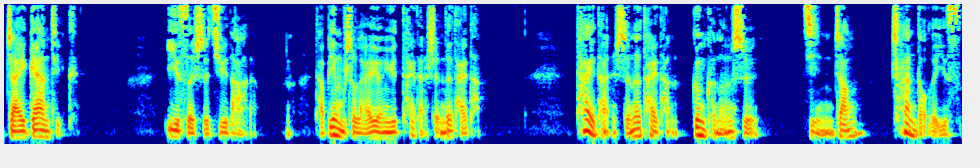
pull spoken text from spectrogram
gigantic，意思是巨大的。它并不是来源于泰坦神的泰坦，泰坦神的泰坦更可能是紧张、颤抖的意思。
